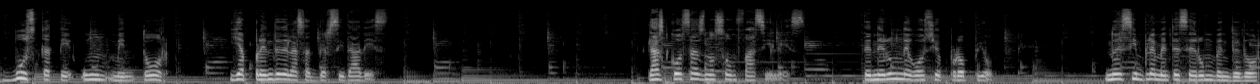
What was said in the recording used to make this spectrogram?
búscate un mentor y aprende de las adversidades. Las cosas no son fáciles. Tener un negocio propio no es simplemente ser un vendedor.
